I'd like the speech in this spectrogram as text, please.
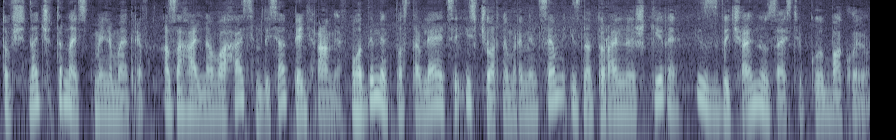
товщина 14 мм, а загальна вага 75 грамів. Годинник поставляється із чорним ремінцем із натуральної шкіри із звичайною застібкою баклею.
